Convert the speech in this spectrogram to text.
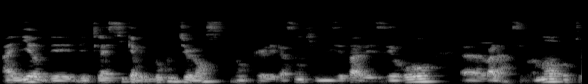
à lire des, des, classiques avec beaucoup de violence. Donc les personnes qui ne lisaient pas avaient zéro. Voilà, c'est vraiment on te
